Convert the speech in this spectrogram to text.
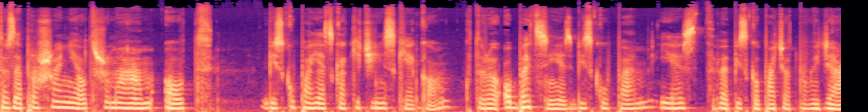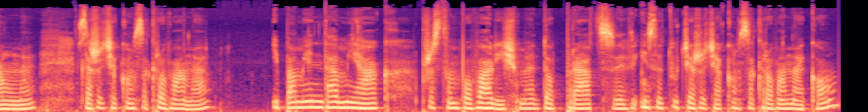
To zaproszenie otrzymałam od biskupa Jacka Kicińskiego, który obecnie jest biskupem, jest w episkopacie odpowiedzialny za życie konsekrowane. I pamiętam, jak przystępowaliśmy do pracy w Instytucie Życia Konsekrowanego.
